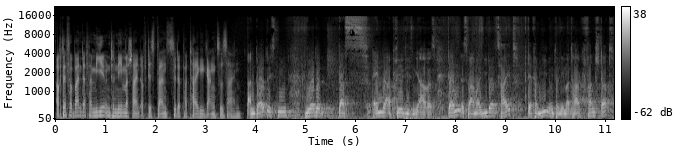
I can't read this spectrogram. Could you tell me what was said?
Auch der Verband der Familienunternehmer scheint auf Distanz zu der Partei gegangen zu sein. Am deutlichsten wurde das Ende April diesen Jahres. Denn es war mal wieder Zeit. Der Familienunternehmertag fand statt.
